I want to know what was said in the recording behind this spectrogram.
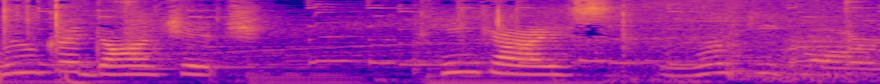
Luka Doncic, Pink Ice, rookie card.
